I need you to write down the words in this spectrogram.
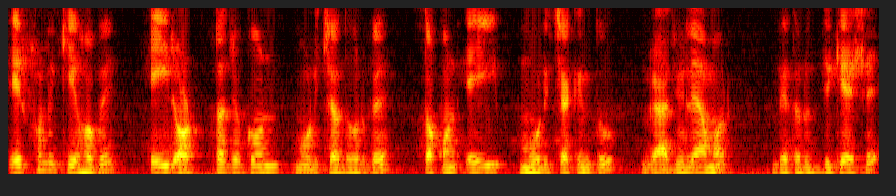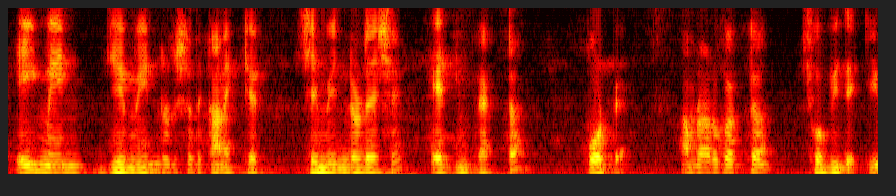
এর ফলে কি হবে? এই রডটা যখন মরিচা ধরবে, তখন এই মরিচা কিন্তু গ্র্যাজুয়ালি আমার ভেতরের দিকে এসে এই মেইন যে মেইন রোডের সাথে কানেক্টেড সেই মেইন রোডে এসে এর ইম্প্যাক্টটা পড়বে। আমরা আরও একটা ছবি দেখি।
